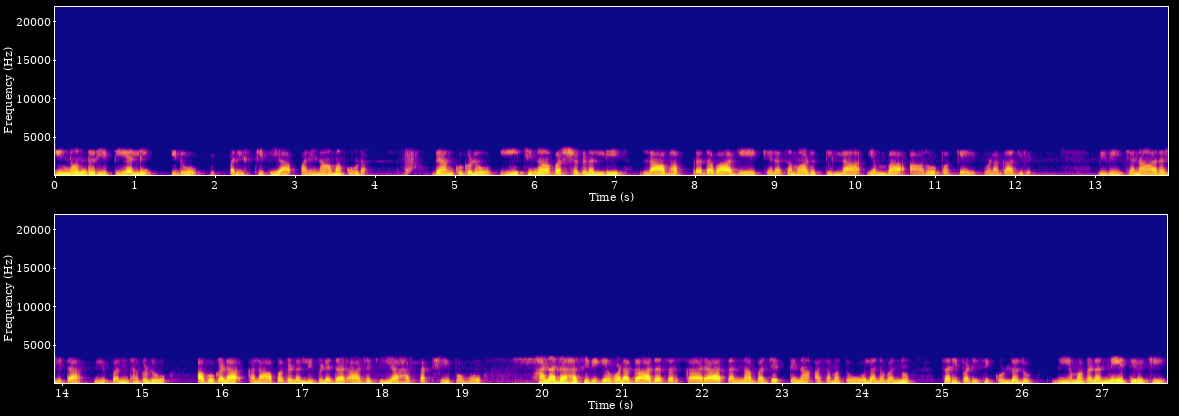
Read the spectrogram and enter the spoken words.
ಇನ್ನೊಂದು ರೀತಿಯಲ್ಲಿ ಇದು ಪರಿಸ್ಥಿತಿಯ ಪರಿಣಾಮ ಕೂಡ. ಬ್ಯಾಂಕುಗಳು ಈಚಿನ ವರ್ಷಗಳಲ್ಲಿ ಲಾಭಪ್ರದವಾಗಿ ಕೆಲಸ ಮಾಡುತ್ತಿಲ್ಲ ಎಂಬ ಆರೋಪಕ್ಕೆ ಒಳಗಾಗಿವೆ. ವಿವೇಚನಾರಹಿತ ನಿರ್ಬಂಧಗಳು, ಅವುಗಳ ಕಲಾಪಗಳಲ್ಲಿ ಬೆಳೆದ ರಾಜಕೀಯ ಹಸ್ತಕ್ಷೇಪವು, ಹಣದ ಹಸಿವಿಗೆ ಒಳಗಾದ ಸರ್ಕಾರ ತನ್ನ ಬಜೆಟ್ಟಿನ ಅಸಮತೋಲನವನ್ನು ಸರಿಪಡಿಸಿಕೊಳ್ಳಲು ನಿಯಮಗಳನ್ನೇ ತಿರುಚಿ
